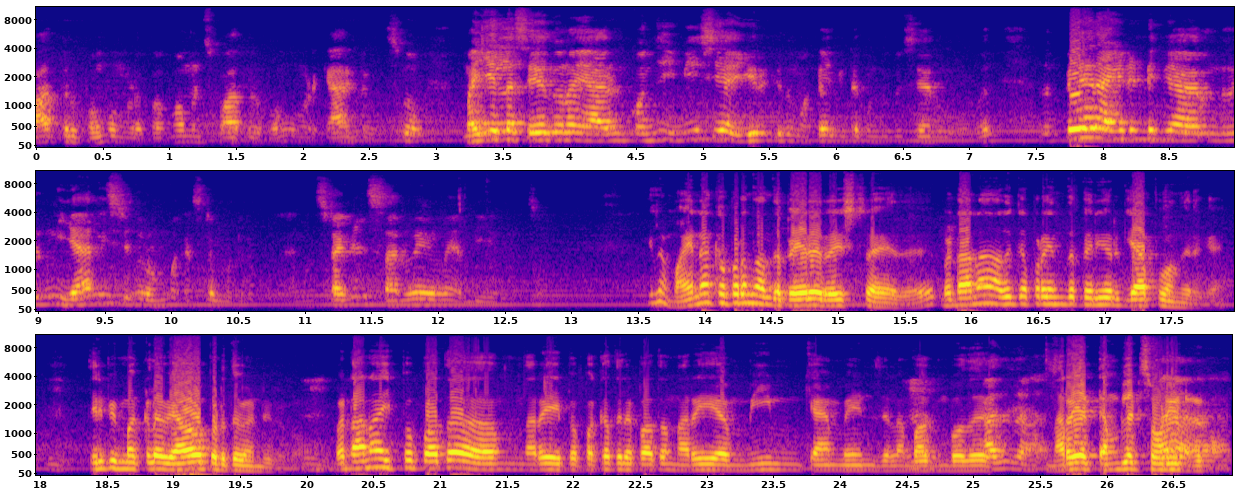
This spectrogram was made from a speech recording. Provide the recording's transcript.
பார்த்துருப்போம் உங்களோட பெர்ஃபார்மன்ஸ் பார்த்துருப்போம் உங்களோட கேரக்டர் ஸோ மையல்ல சேதுனா யாருன்னு கொஞ்சம் ஈஸியா இருக்குது மக்கள் கிட்ட கொண்டு போய் சேரும்போது. பேர் ஐடென்டிஃபை ஆகுறதுன்னு ஏர்லி ஸ்டேஜ் ரொம்ப கஷ்டப்பட்டிருப்பாங்க ஸ்ட்ரகிள் சர்வேலாம் எப்படி இருந்துச்சு? இல்ல மைனாக்கு அப்புறம் தான் அந்த பேரே ரெஜிஸ்டர் ஆகுது பட் ஆனா அதுக்கப்புறம் இந்த பெரிய ஒரு கேப் வந்திருக்கு. திருப்பி மக்களை வியாபப்படுத்த வேண்டியிருக்கும். பட் ஆனா இப்ப பார்த்தா நிறைய இப்ப பக்கத்துல பார்த்தா நிறைய மீம் கேம்பெயின்ஸ் எல்லாம். பார்க்கும்போது நிறைய டெம்ப்ளெட்ஸ் ஓடிட்டு இருக்கும்.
